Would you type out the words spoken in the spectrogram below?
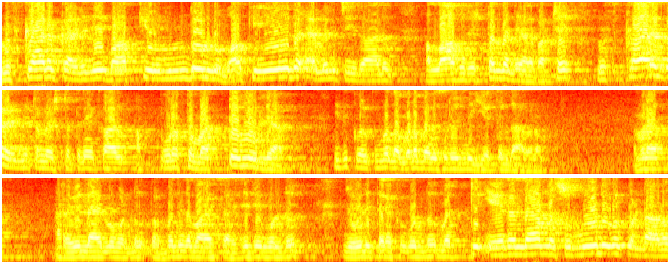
നിസ്കാരം കഴിഞ്ഞ് ബാക്കി എന്തുള്ളൂ ബാക്കി ഏത് അമൽ ചെയ്താലും അള്ളാഹുവിന് ഇഷ്ടം തന്നെയാണ്. പക്ഷേ നിസ്കാരം കഴിഞ്ഞിട്ടുള്ള ഇഷ്ടത്തിനേക്കാൾ അപ്പുറത്ത് മറ്റൊന്നുമില്ല. ഇത് കേൾക്കുമ്പോൾ നമ്മുടെ മനസ്സിലൊരു നെയ്യത്തുണ്ടാവണം. നമ്മുടെ അറിവില്ലായ്മ കൊണ്ട് നിർബന്ധിതമായ സാഹചര്യം കൊണ്ട് ജോലി തിരക്ക് കൊണ്ട് മറ്റ് ഏതെല്ലാം മഷുകൂലുകൾ കൊണ്ടാണോ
